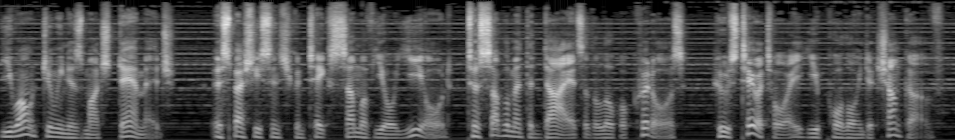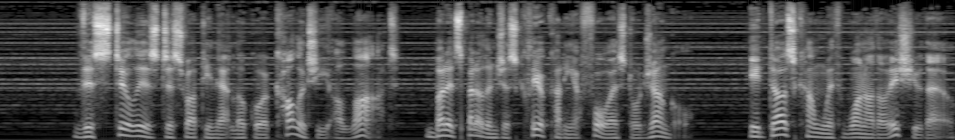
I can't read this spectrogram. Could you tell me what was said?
you aren't doing as much damage, especially since you can take some of your yield to supplement the diets of the local critters whose territory you purloined a chunk of. This still is disrupting that local ecology a lot, but it's better than just clear cutting a forest or jungle. It does come with one other issue though.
